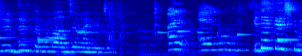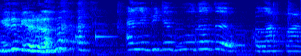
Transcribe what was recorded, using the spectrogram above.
Dur dur tamam alacağım anneciğim. Ay elimde. Bir dakika aşkım göremiyorum. Anne bir de burada da kulak var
